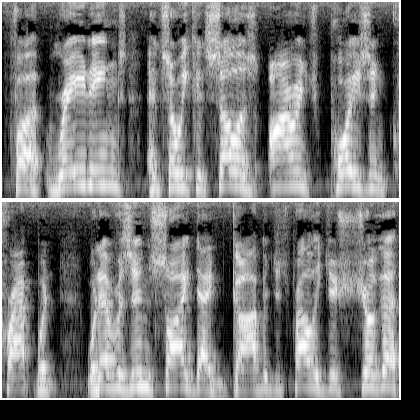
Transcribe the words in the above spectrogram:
for ratings and so he could sell his orange poison crap with whatever's inside that garbage. It's probably just sugar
